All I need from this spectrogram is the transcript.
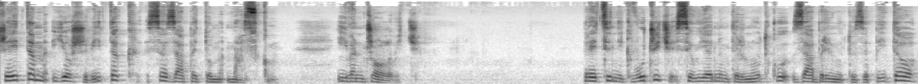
Šetam još vitak sa zapetom maskom. Ivan Čolović. Predsednik Vučić se u jednom trenutku zabrinuto zapitao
